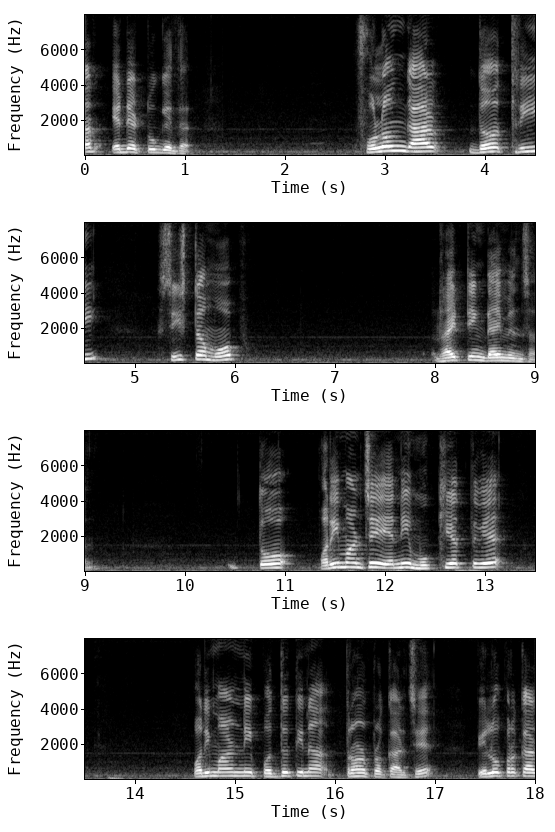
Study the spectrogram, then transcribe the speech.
are added together following are the three system of writing dimension. તો પરિમાણ છે એની મુખ્યત્વે પરિમાણની પદ્ધતિના ત્રણ પ્રકાર છે. પહેલો પ્રકાર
